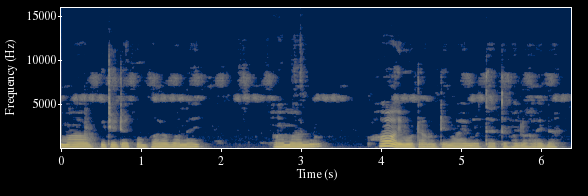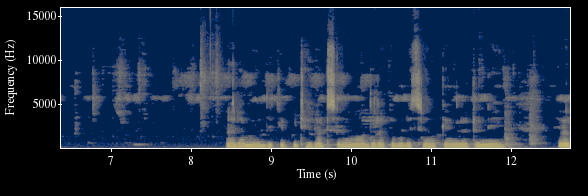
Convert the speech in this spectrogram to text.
মা পিঠেটা খুব ভালো বানায়। আমার হয় মোটামুটি, মায়ের মতো এত ভালো হয় না। আর আমি ওদিকে পিঠে কাটছিলাম, অধরাকে বলেছিলাম ক্যামেরাটা নেই এবার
